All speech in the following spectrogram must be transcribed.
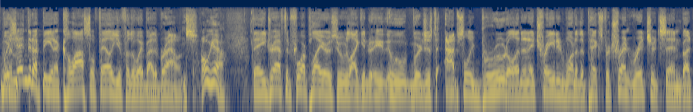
Which When- ended up being a colossal failure for the way by the Browns. Oh yeah. They drafted four players who like who were just absolutely brutal, and then they traded one of the picks for Trent Richardson. But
